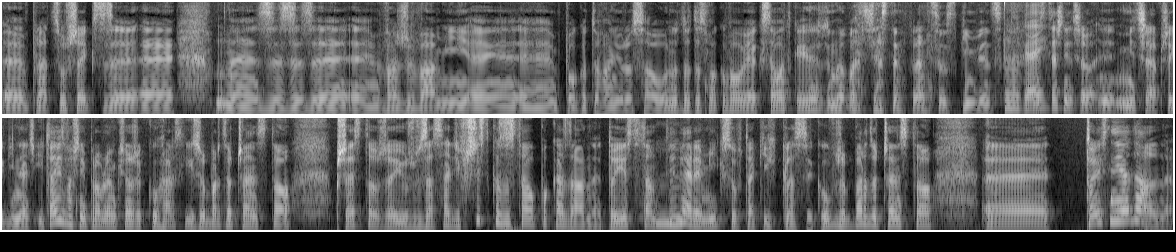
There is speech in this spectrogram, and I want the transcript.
e, placuszek z, e, e, z, z, z e, warzywami e, e, po gotowaniu rosołu, no to to smakowało jak sałatka jarzynowa z ciastem francuskim, więc, więc też nie trzeba, nie, nie trzeba przeginać. I to jest właśnie problem książek kucharskich, że bardzo często przez to, że już w zasadzie wszystko zostało pokazane, to jest tam tyle remiksów takich klasyków, że bardzo często e, to jest niejadalne.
